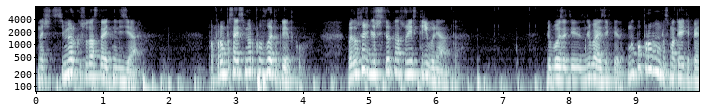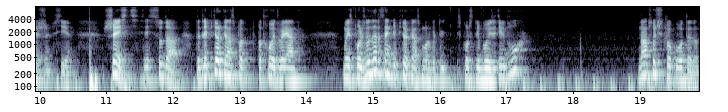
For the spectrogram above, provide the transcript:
Значит, семерку сюда ставить нельзя. Попробуем поставить семерку в эту клетку. В этом случае для шестерки у нас уже есть три варианта. Любой из этих, любая из этих клеток. Ну, попробуем рассмотреть опять же все. 6 здесь сюда. То для пятерки у нас под, подходит вариант. Мы используем это расстояние. Для пятерки у нас может быть использовать любой из этих двух. В данном случае только вот этот.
